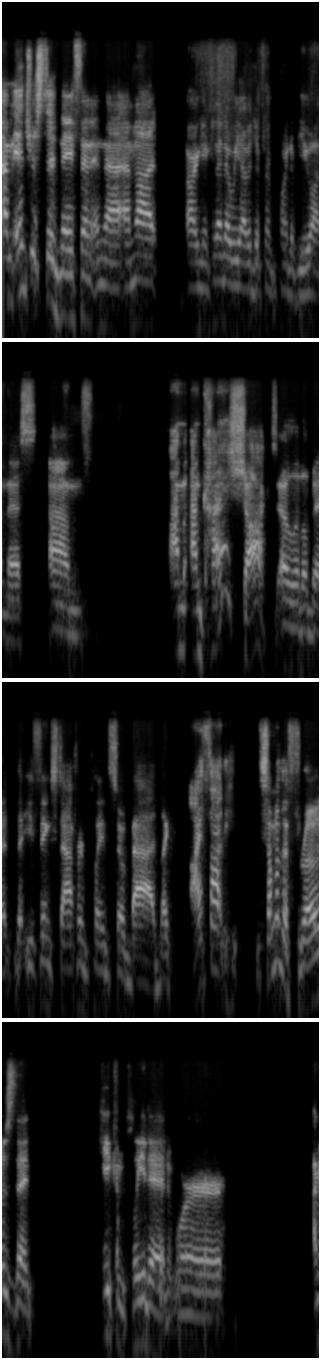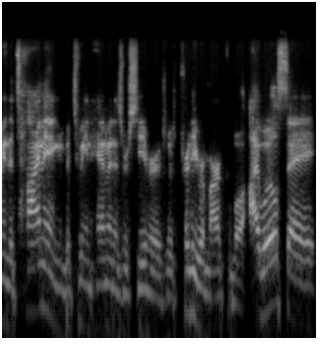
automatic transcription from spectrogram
I'm interested, Nathan, in that. I'm not arguing because I know we have a different point of view on this. Um, I'm I'm kind of shocked a little bit that you think Stafford played so bad. Like I thought he, some of the throws that he completed were. I mean, the timing between him and his receivers was pretty remarkable. I will say,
